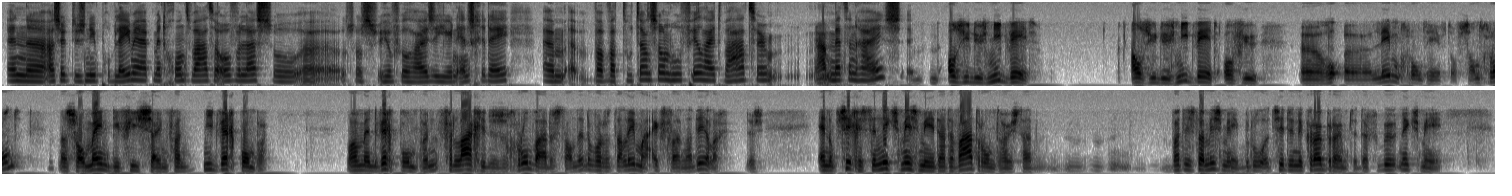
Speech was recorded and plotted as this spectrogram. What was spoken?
En uh, als ik dus nu problemen heb met grondwateroverlast, zo, uh, zoals heel veel huizen hier in Enschede, um, wat, wat, doet dan zo'n hoeveelheid water ja, met een huis? Als u dus niet weet, als u dus niet weet of u uh, leemgrond heeft of zandgrond, dan zou mijn devies zijn van niet wegpompen. Want met wegpompen verlaag je dus de grondwaterstand en dan wordt het alleen maar extra nadelig. Dus, en op zich is er niks mis meer dat er water rond huis staat. Wat is daar mis mee? Ik bedoel, het zit in de kruipruimte, er gebeurt niks mee.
